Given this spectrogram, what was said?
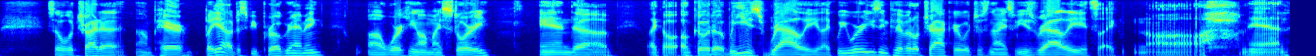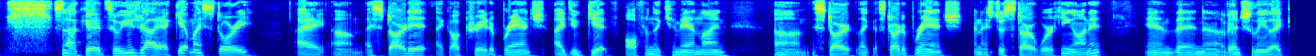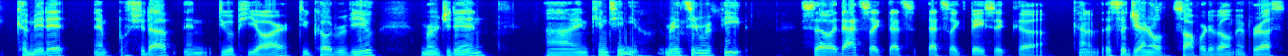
So we'll try to um, pair. But yeah, I'll just be programming, uh, working on my story, and uh, like I'll, I'll, go to we use rally like we were using pivotal tracker which was nice. We use rally. It's like oh man it's not good. So we use rally. I get my story. I um, i start it. Like i'll create a branch. I do git all from the command line. Um, start like start a branch and i just start working on it. And then uh, eventually like commit it and push it up and do a PR, do code review, merge it in, uh, and continue, rinse and repeat. So that's like that's that's like basic uh, kind of it's the general software development for us.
